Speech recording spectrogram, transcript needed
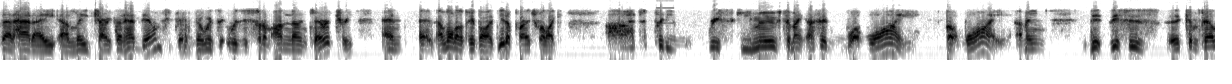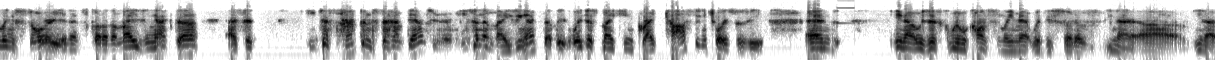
that had a, a lead character that had Down syndrome. There was it was this sort of unknown territory, and, and a lot of the people I did approach were like, "Oh, it's a pretty risky move to make." I said, "What? Why? But why? I mean, th- this is a compelling story, and it's got an amazing actor." I said, "He just happens to have Down syndrome. He's an amazing actor. We- We're just making great casting choices here." And you know, it was just we were constantly met with this sort of, you know, uh, you know,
